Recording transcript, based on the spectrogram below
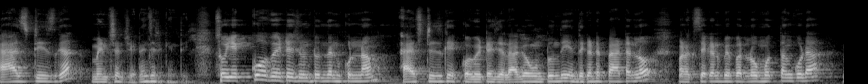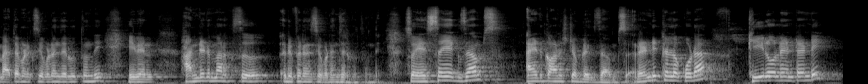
యాజ్ ఇట్ మెన్షన్ చేయడం జరిగింది. సో ఎక్కువ వెయిటేజ్ ఉంటుంది అనుకున్నాం యాజ్ ఇట్ ఎక్కువ వెయిటేజ్ ఎలాగే ఉంటుంది. ఎందుకంటే ప్యాటర్న్లో మనకు సెకండ్ పేపర్లో మొత్తం కూడా మ్యాథమెటిక్స్ ఇవ్వడం జరుగుతుంది. ఈవెన్ హండ్రెడ్ మార్క్స్ రిఫరెన్స్ ఇవ్వడం జరుగుతుంది. So SI exams and constable exams రెండిట్లలో కూడా కీ రోల్ ఏంటండి?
